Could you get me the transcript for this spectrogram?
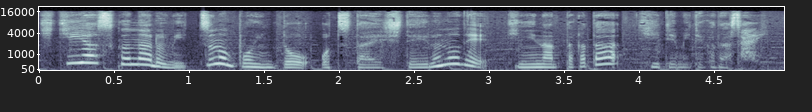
聞きやすくなる3つのポイントをお伝えしているので気になった方は聞いてみてください。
